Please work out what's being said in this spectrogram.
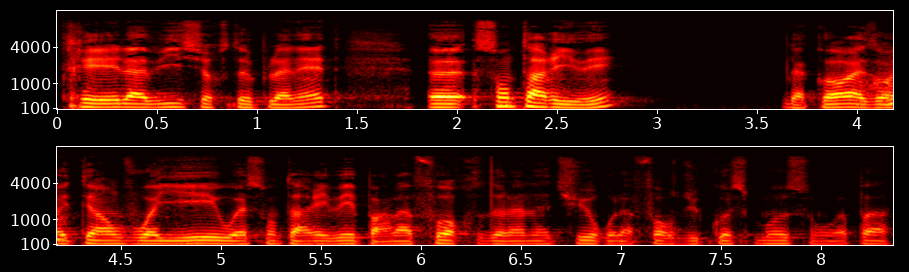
créé la vie sur cette planète, euh, sont arrivées D'accord, elles ont été envoyées ou elles sont arrivées par la force de la nature ou la force du cosmos. On va pas,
